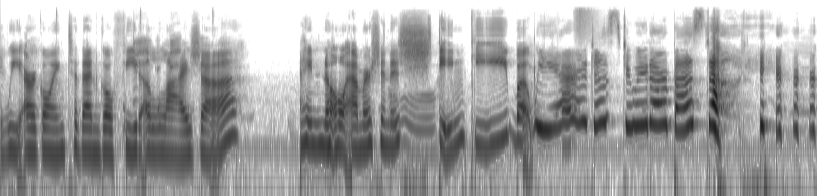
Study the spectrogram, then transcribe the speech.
We are going to then go feed Elijah. I know Emerson is stinky, but we are just doing our best out here.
